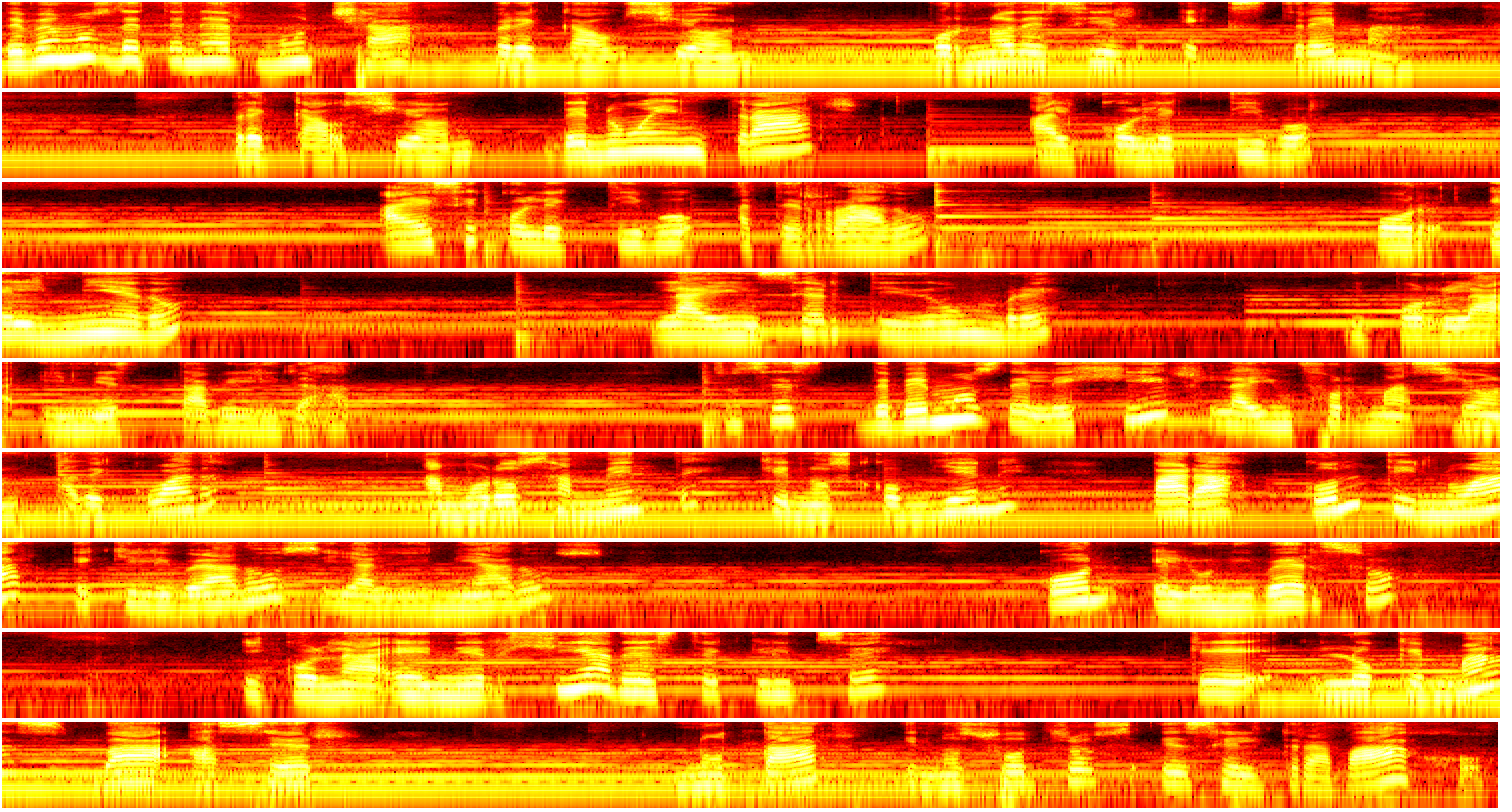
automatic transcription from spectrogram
debemos de tener mucha precaución, por no decir extrema precaución, de no entrar al colectivo, a ese colectivo aterrado por el miedo, la incertidumbre y por la inestabilidad. Entonces debemos de elegir la información adecuada, amorosamente, que nos conviene para continuar equilibrados y alineados con el universo y con la energía de este eclipse que lo que más va a hacer notar en nosotros es el trabajo,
